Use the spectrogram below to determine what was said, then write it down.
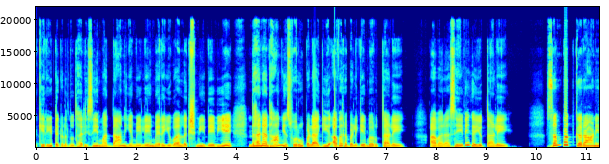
ಕಿರೀಟಗಳನ್ನು ಧರಿಸಿ ಮದ್ದಾನೆಯ ಮೇಲೆ ಮೆರೆಯುವ ಲಕ್ಷ್ಮೀ ದೇವಿಯೇ ಧನಧಾನ್ಯ ಸ್ವರೂಪಳಾಗಿ ಅವರ ಬಳಿಗೆ ಬರುತ್ತಾಳೆ. ಅವರ ಸೇವೆಗೈಯುತ್ತಾಳೆ. ಸಂಪತ್ಕರಾಣಿ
